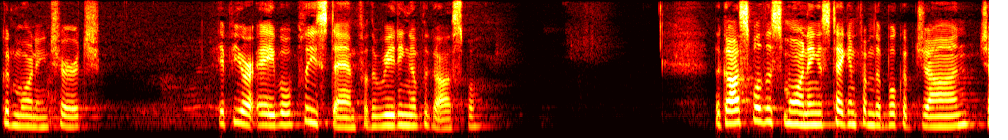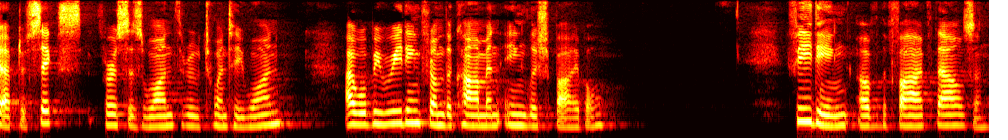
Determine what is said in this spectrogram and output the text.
Good morning, church. If you are able, please stand for the reading of the gospel. The gospel this morning is taken from the book of John, chapter 6, verses 1 through 21. I will be reading from the Common English Bible. Feeding of the 5,000.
